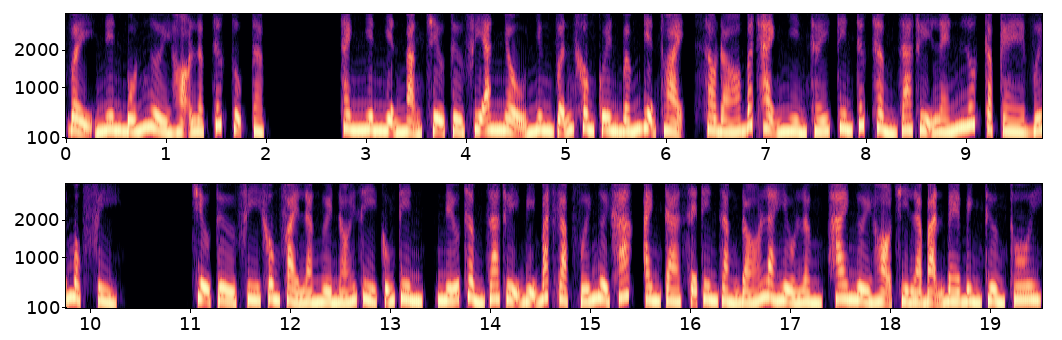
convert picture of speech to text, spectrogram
vậy nên bốn người họ lập tức tụ tập. Thanh niên nghiện mạng triệu từ phi ăn nhậu nhưng vẫn không quên bấm điện thoại, sau đó bất hạnh nhìn thấy tin tức thẩm gia thụy lén lút cặp kè với Mộc Phỉ. Triệu Tử Phi không phải là người nói gì cũng tin, nếu thẩm gia thụy bị bắt gặp với người khác, anh ta sẽ tin rằng đó là hiểu lầm, hai người họ chỉ là bạn bè bình thường thôi,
